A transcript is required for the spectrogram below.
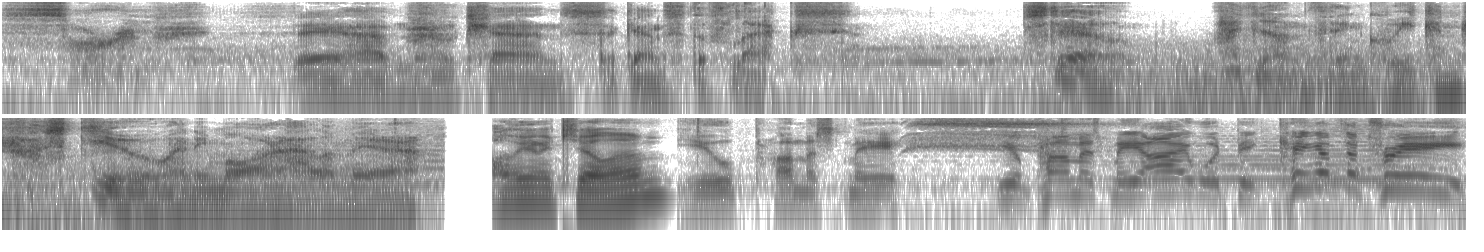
Soren. They have no chance against the flecks. Still, I don't think we can trust you anymore, Allomere. Are they gonna kill him? You promised me. You promised me I would be king of the tree.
